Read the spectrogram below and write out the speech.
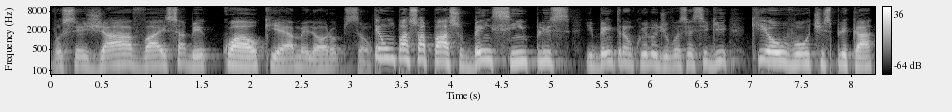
você já vai saber qual que é a melhor opção. Tem um passo a passo bem simples e bem tranquilo de você seguir que eu vou te explicar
